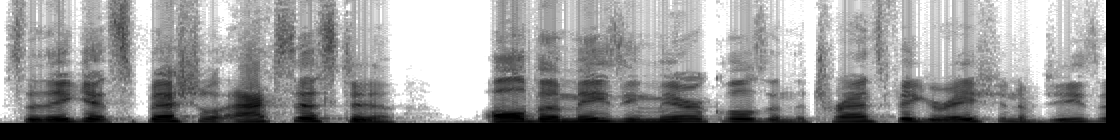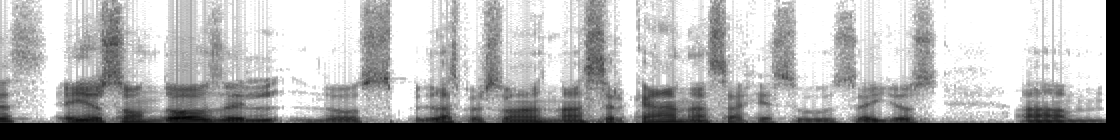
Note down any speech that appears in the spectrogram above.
so they get special access to all the amazing miracles and the transfiguration of Jesus. Ellos son dos de los, las personas más cercanas a Jesús. Ellos am,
